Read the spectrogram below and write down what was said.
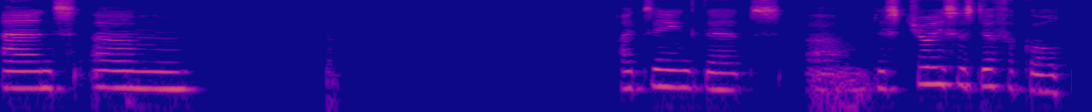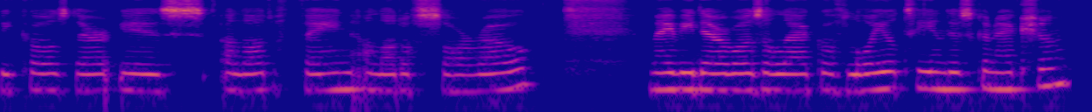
And um, I think that um, this choice is difficult because there is a lot of pain, a lot of sorrow. Maybe there was a lack of loyalty in this connection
